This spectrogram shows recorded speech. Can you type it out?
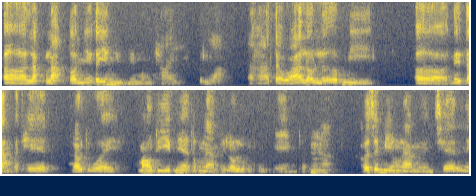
เอ่อหลักๆ ตอนนี้ก็ยังอยู่ในเมืองไทยเป็นหลักนะคะ แต่ว่าเราเริ่มมีเอ่อในต่างประเทศแล้วด้วยมาลดีฟเนี่ยโรงแรมที่เราลงทุนเองถูกไหมคะก็จะมีโรงแรมเหมือนเช่นใน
